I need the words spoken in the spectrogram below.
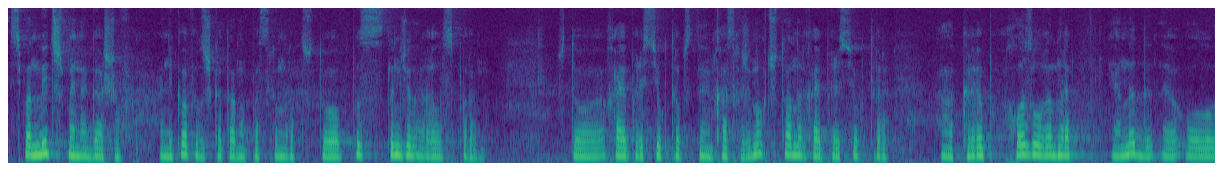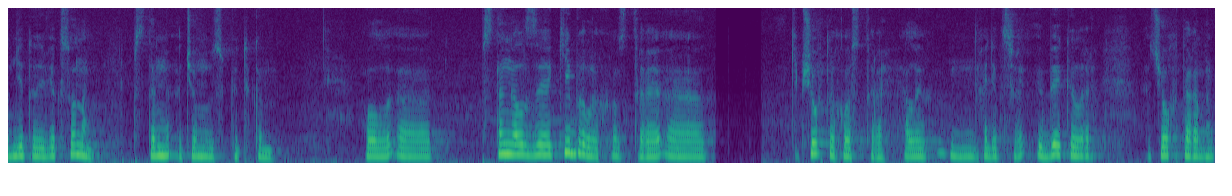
степан битыш мен агашев аниклов катанов басқандар что біздің жөн аралас баран что хай пресектор біздің хас хажанов чутаныр хай пресектор кіріп хозылғандар яны ол он жеті век соның біздің ученыбыз бүтікін ол біздің алзы кибрлы хостры кипшоқты хостры алы хадипсыр үбекелер чохтарны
